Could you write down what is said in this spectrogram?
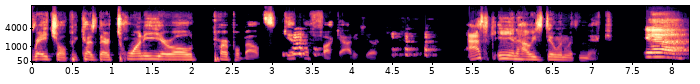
Rachel because they're 20 year old purple belts. Get the fuck out of here. Ask Ian how he's doing with Nick. Yeah,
